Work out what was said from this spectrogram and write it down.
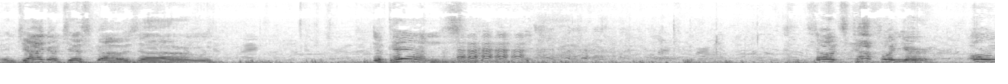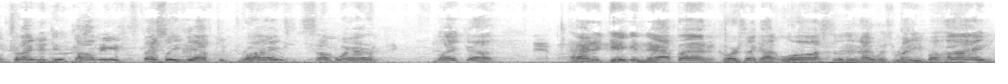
And Jagger just goes, um, depends. so it's tough when you're old trying to do comedy, especially if you have to drive somewhere. Like, uh, I had a gig in Napa, and of course I got lost, so then I was running behind.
